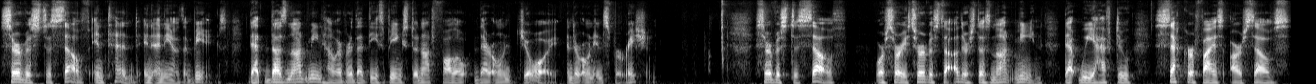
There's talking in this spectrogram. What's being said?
service to self intent in any of the beings. That does not mean, however, that these beings do not follow their own joy and their own inspiration. Service to self or sorry, service to others does not mean that we have to sacrifice ourselves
